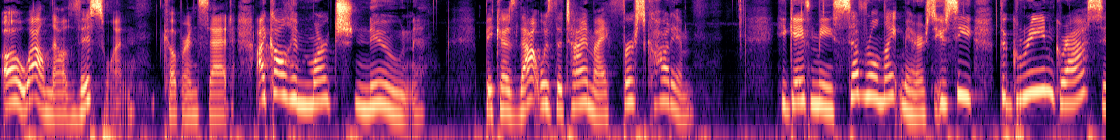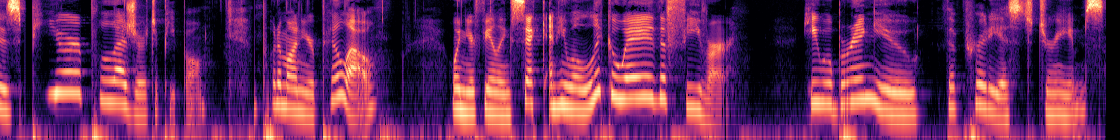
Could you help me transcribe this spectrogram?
Oh, well, now this one, Kilburn said. I call him March Noon because that was the time I first caught him. He gave me several nightmares. You see, the green grass is pure pleasure to people. Put him on your pillow when you're feeling sick, and he will lick away the fever. He will bring you the prettiest dreams.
